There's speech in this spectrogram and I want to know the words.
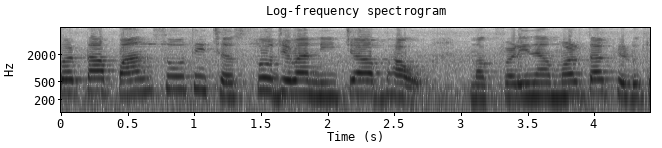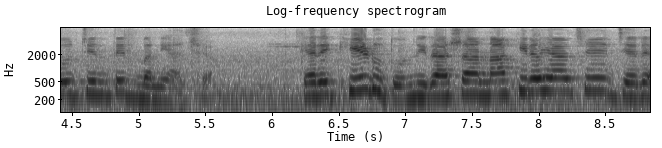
કરતાં પાંચસોથી છસો જેવા નીચા ભાવ મગફળીના મળતા ખેડૂતો ચિંતિત બન્યા છે. ત્યારે ખેડૂતો નિરાશા નાખી રહ્યા છે જ્યારે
